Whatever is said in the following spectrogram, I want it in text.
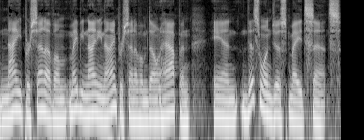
90% of them, maybe 99% of them don't happen. And this one just made sense.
